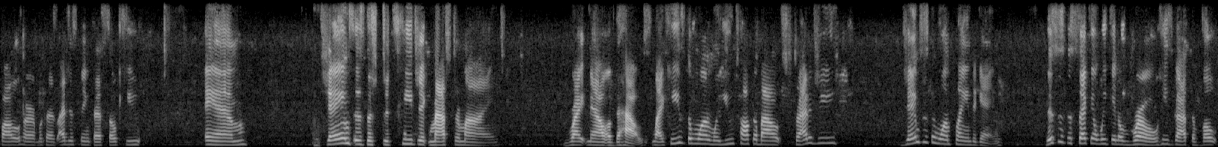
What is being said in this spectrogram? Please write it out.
followed her because I just think that's so cute. And James is the strategic mastermind right now of the house. Like he's the one when you talk about strategy, James is the one playing the game. This is the second week in a row he's got the vote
